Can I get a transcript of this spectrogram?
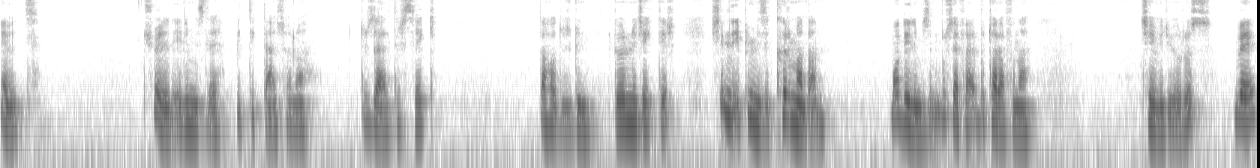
Evet. Şöyle de elimizle bittikten sonra düzeltirsek daha düzgün görünecektir. Şimdi ipimizi kırmadan modelimizin bu sefer bu tarafına çeviriyoruz ve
